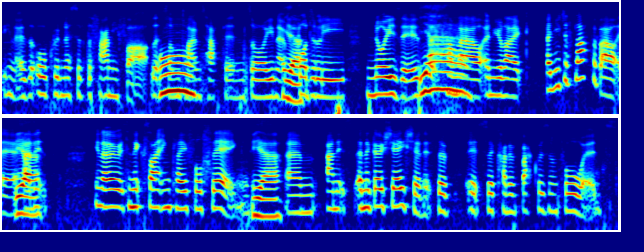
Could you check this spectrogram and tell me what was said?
you know, the awkwardness of the fanny fart that Mm. sometimes happens, or, you know, Yeah. bodily noises that come out, and you're like, and you just laugh about it. Yeah. And it's, you know, it's an exciting, playful thing. Yeah. Um, and it's a negotiation. It's a, it's a kind of backwards and forwards.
